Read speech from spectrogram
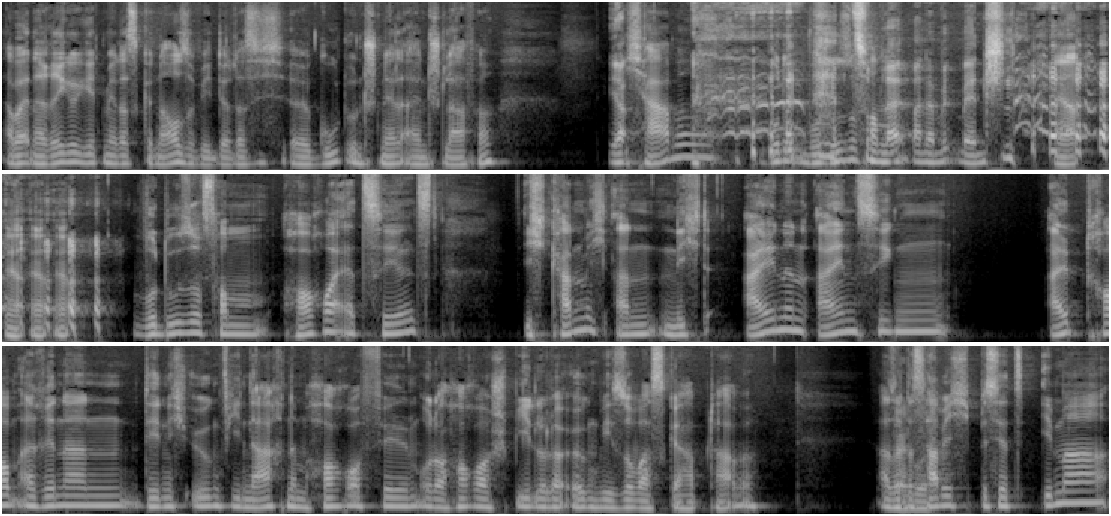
Aber in der Regel geht mir das genauso wie dir, dass ich äh, gut und schnell einschlafe. Ja. Ich habe, wo du, wo du so vom, meiner Mitmenschen. ja, ja, ja, ja. Wo du so vom Horror erzählst, ich kann mich an nicht einen einzigen Albtraum erinnern, den ich irgendwie nach einem Horrorfilm oder Horrorspiel oder irgendwie sowas gehabt habe. Also Sehr das habe ich bis jetzt immer,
